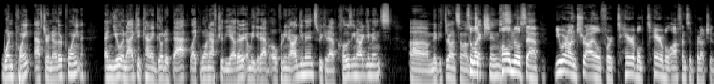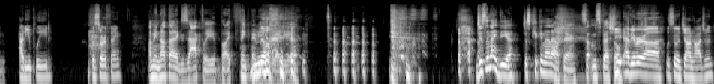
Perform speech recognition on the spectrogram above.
one point after another point, and you and I could kind of go to bat like one after the other, and we could have opening arguments, we could have closing arguments, um, maybe throw in some So, like, objections. Paul Millsap, you are on trial for terrible, terrible offensive production. How do you plead? This sort of thing. I mean, not that exactly, but I think maybe Mil- the idea. Just an idea. Just kicking that out there. Something special. you, have you ever uh, listened to John Hodgman?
